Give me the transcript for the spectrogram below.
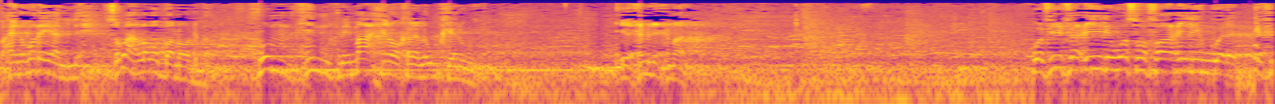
waxay noqonayaan lix. Somaha laba baa noo dhiman. Rumxin rimaaxin oo kale lagu keeno wey iyo ximli ximaan. Wa fii faciilin wasfa faacilin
